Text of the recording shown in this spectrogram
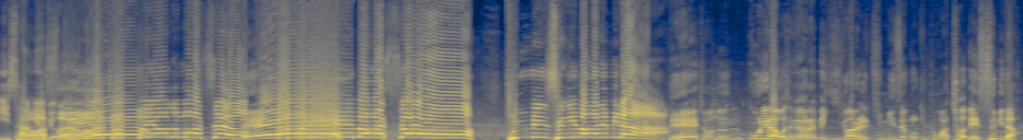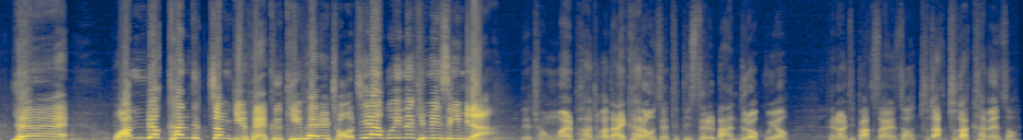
이상엽이 올라왔어요. 올려줬고요. 넘어갔어요. 네, 네, 막았어요. 김민승이 막아냅니다. 네, 저는 골이라고 생각을 했는데 이거를 김민성 골키퍼가 쳐냈습니다. 예. 완벽한 득점 기회, 그 기회를 저지하고 있는 김민승입니다. 네, 정말 파주가 날카로운 세트 피스를 만들었고요. 페널티 박스 안에서 투닥투닥하면서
